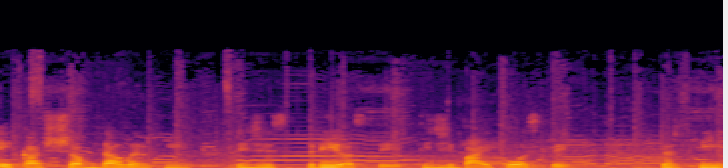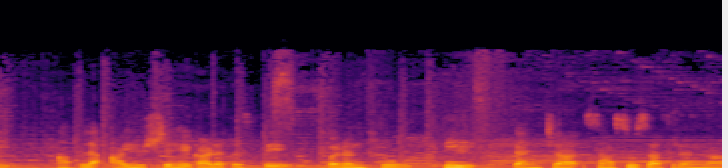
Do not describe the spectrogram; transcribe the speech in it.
एका शब्दावरती ती जी स्त्री असते ती जी बायको असते तर ती आपलं आयुष्य हे काढत असते परंतु ती त्यांच्या सासू सासऱ्यांना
